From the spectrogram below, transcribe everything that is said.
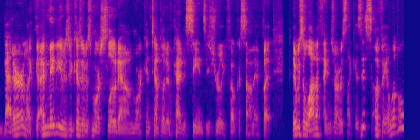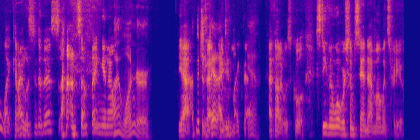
better. Like I, maybe it was because it was more slow down, more contemplative kind of scenes. You should really focus on it. But there was a lot of things where I was like, "Is this available? Like, can I listen to this on something?" You know? I wonder. yeah, I bet 'cause you can. I, I did mean, like that. Yeah. I thought it was cool. Stephen, what were some standout moments for you?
